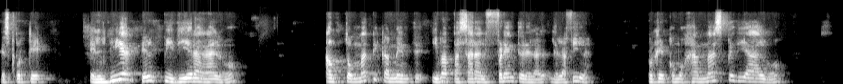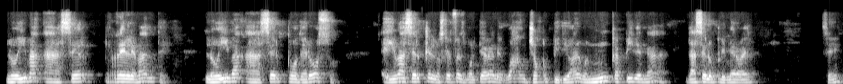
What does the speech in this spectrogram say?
es porque el día que él pidiera algo, automáticamente iba a pasar al frente de la fila porque como jamás pedía algo, lo iba a hacer relevante, lo iba a hacer poderoso, e iba a hacer que los jefes voltearan de, wow, Joko pidió algo, nunca pide nada, dáselo primero a él. ¿Sí?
